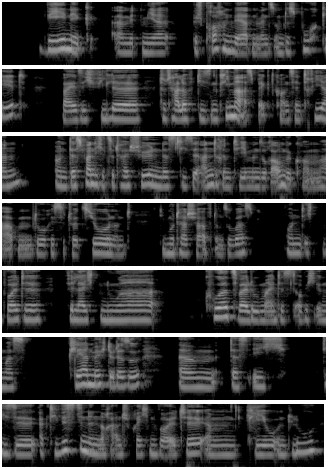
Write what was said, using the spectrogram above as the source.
wenig äh, mit mir besprochen werden, wenn es um das Buch geht, weil sich viele total auf diesen Klimaaspekt konzentrieren. Und das fand ich jetzt total schön, dass diese anderen Themen so Raum bekommen haben, Doris Situation und die Mutterschaft und sowas. Und ich wollte vielleicht nur kurz, weil du meintest, ob ich irgendwas klären möchte oder so, ähm, dass ich diese Aktivistinnen noch ansprechen wollte, ähm, Cleo und Lou,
